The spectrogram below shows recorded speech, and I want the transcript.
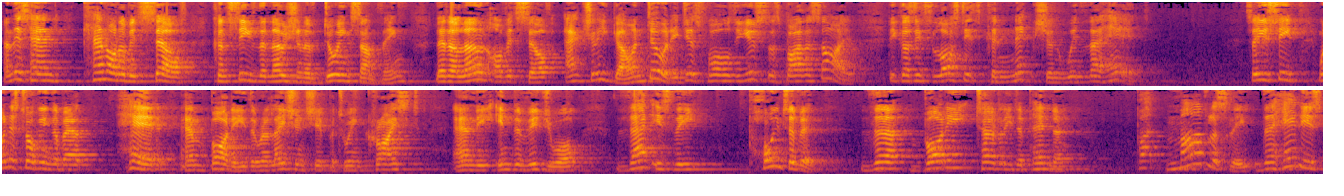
And this hand cannot of itself conceive the notion of doing something, let alone of itself actually go and do it. It just falls useless by the side because it's lost its connection with the head. So you see, when it's talking about head and body, the relationship between Christ and the individual, that is the point of it. The body totally dependent, but marvelously, the head is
